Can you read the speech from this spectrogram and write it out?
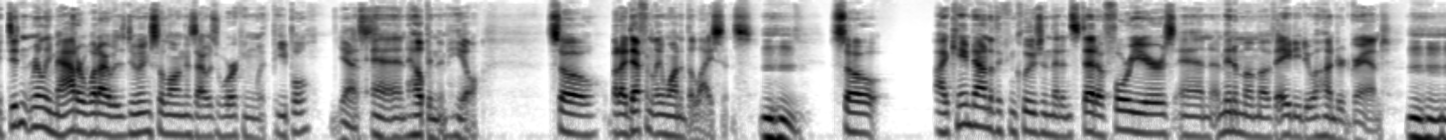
it didn't really matter what I was doing so long as I was working with people Yes. and helping them heal. So, but I definitely wanted the license. Mm-hmm. So I came down to the conclusion that instead of four years and a minimum of 80 to 100 grand, mm-hmm.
